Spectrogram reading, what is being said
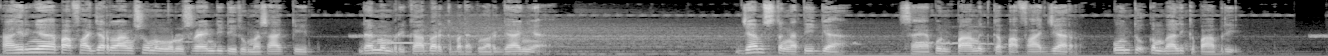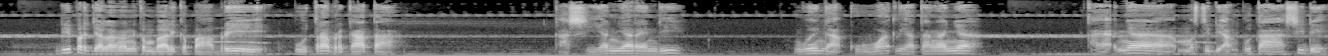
Akhirnya Pak Fajar langsung mengurus Randy di rumah sakit Dan memberi kabar kepada keluarganya Jam setengah tiga. Saya pun pamit ke Pak Fajar Untuk kembali ke pabrik. Di perjalanan kembali ke pabrik Putra berkata Kasian ya Randy. Gue gak kuat lihat tangannya. Kayaknya mesti diamputasi deh.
